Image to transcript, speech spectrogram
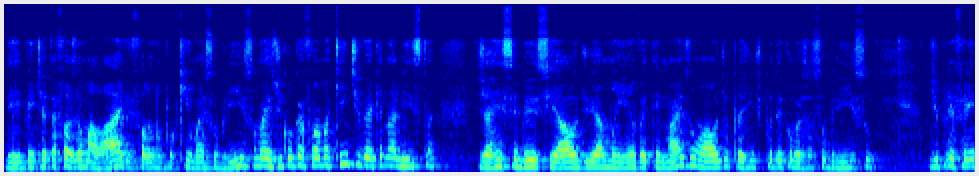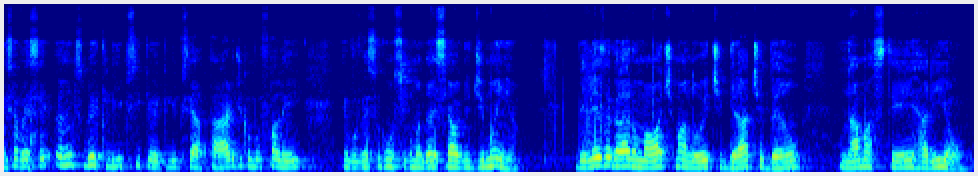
De repente, até fazer uma live falando um pouquinho mais sobre isso. Mas de qualquer forma, quem tiver aqui na lista já recebeu esse áudio e amanhã vai ter mais um áudio para a gente poder conversar sobre isso. De preferência vai ser antes do eclipse, que o eclipse é à tarde, como eu falei. Eu vou ver se eu consigo mandar esse áudio de manhã. Beleza, galera? Uma ótima noite, gratidão. Namastê, Harion.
